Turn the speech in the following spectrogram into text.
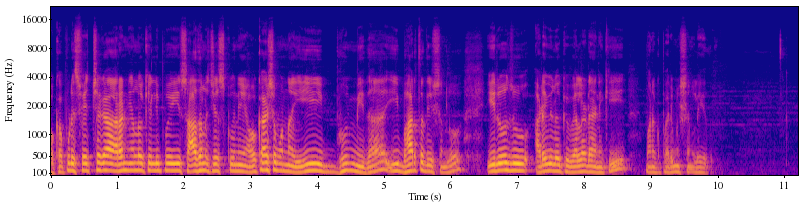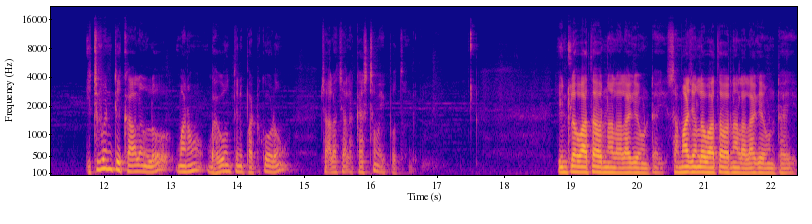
ఒకప్పుడు స్వేచ్ఛగా అరణ్యంలోకి వెళ్ళిపోయి సాధన చేసుకునే అవకాశం ఉన్న ఈ భూమి మీద ఈ భారతదేశంలో ఈరోజు అడవిలోకి వెళ్ళడానికి మనకు పర్మిషన్ లేదు. ఇటువంటి కాలంలో మనం భగవంతుని పట్టుకోవడం చాలా చాలా కష్టం అయిపోతుంది ఇంట్లో వాతావరణాలు అలాగే ఉంటాయి సమాజంలో వాతావరణాలు అలాగే ఉంటాయి.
